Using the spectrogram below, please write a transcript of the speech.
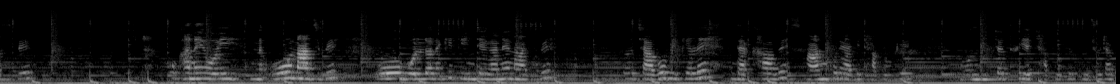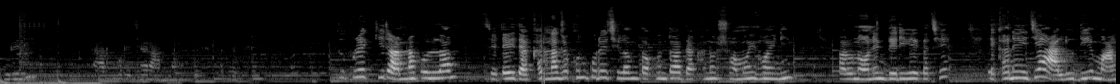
আসবে। ওখানে ওই ও নাচবে, ও বলল নাকি তিনটে গানে নাচবে। তো যাব বিকেলে, দেখা হবে। স্নান করে আগে ঠাকুরকে, মন্দিরটা ধুয়ে ঠাকুরকে পুজোটা করে দিই। তারপরে যা রান্না যাবে দুপুরে কি রান্না করলাম সেটাই দেখা রান্না যখন করেছিলাম তখন তো আর দেখানোর সময় হয়নি, কারণ অনেক দেরি হয়ে গেছে। এখানে এই যে আলু দিয়ে, মাছ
